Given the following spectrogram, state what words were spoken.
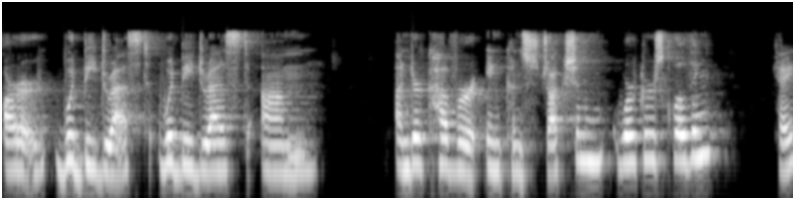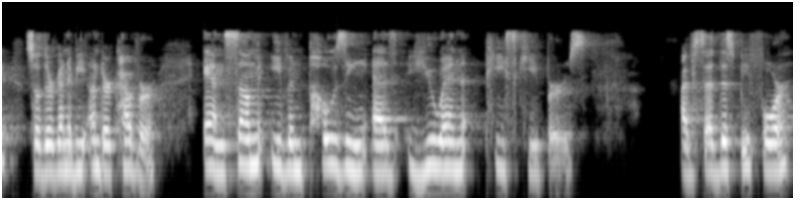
are would be dressed would be dressed um, undercover in construction workers' clothing. Okay, so they're going to be undercover, and some even posing as UN peacekeepers. I've said this before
